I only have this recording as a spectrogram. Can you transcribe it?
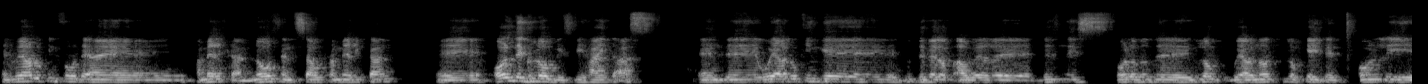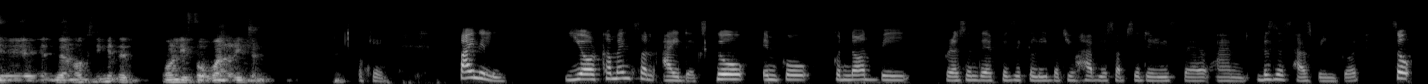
And we are looking for the uh, American, North and South American. Uh, all the globe is behind us. And uh, we are looking uh, to develop our uh, business all over the globe. We are not located only, and we are not limited only for one region. Okay. Finally, your comments on IDEX, though IMCO could not be present there physically, but you have your subsidiaries there and business has been good. So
